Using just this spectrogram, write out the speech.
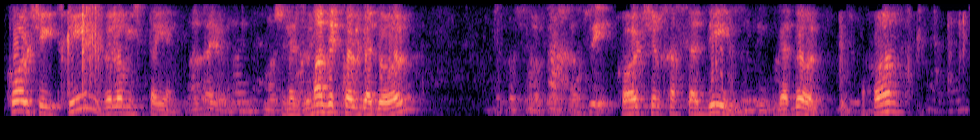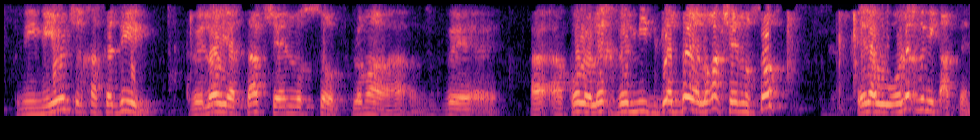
קול שהתחיל ולא מסתיים. מה זה היום? מה זה קול גדול? קול של חסדים, גדול, נכון? פנימיות של חסדים, ולא יסף שאין לו סוף. כלומר, הכל הולך ומתגבר, לא רק שאין לו סוף, אלא הוא הולך ומתעצם.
